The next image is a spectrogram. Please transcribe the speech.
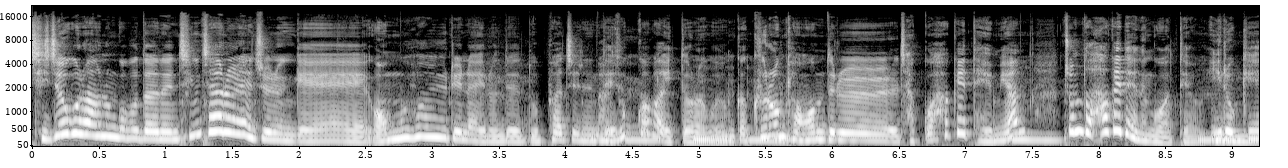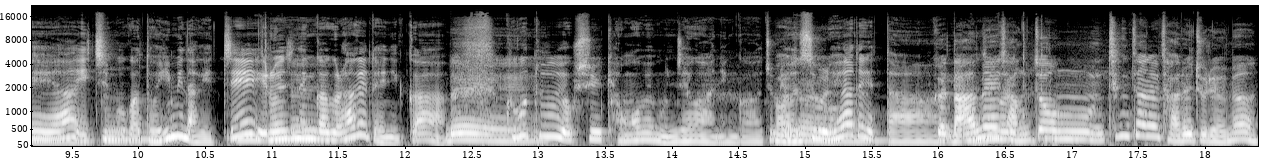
지적을 하는 것보다는 칭찬을 해주는 게 업무 효율이나 이런 데 높아지는데. 효과가 있더라고요. 그러니까 음. 그런 경험들을 자꾸 하게 되면 음. 좀더 하게 되는 것 같아요. 음. 이렇게 해야 이 친구가 더 힘이 나겠지? 음. 이런 네. 생각을 하게 되니까 네. 그것도 역시 경험의 문제가 아닌가. 좀 맞아요. 연습을 해야 되겠다. 그러니까 남의 장점 칭찬을 잘해주려면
